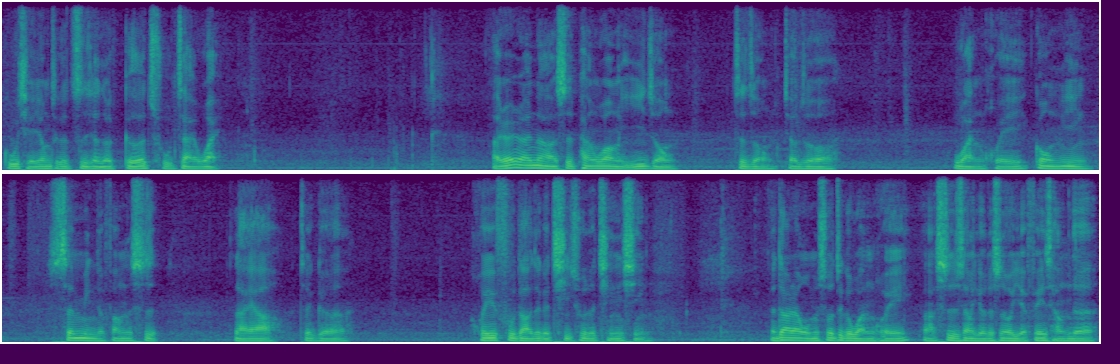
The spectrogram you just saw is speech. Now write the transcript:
姑且用这个字叫做“隔除在外”，啊，仍然呢是盼望以一种这种叫做挽回、供应生命的方式来啊，这个恢复到这个起初的情形。那当然，我们说这个挽回啊，事实上有的时候也非常的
